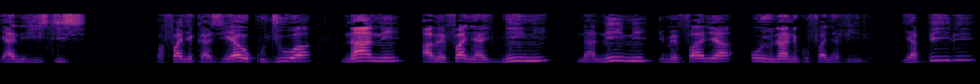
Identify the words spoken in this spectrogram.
yani justice wafanye kazi yao kujua nani amefanya nini na nini imefanya huyu nani kufanya vile. Ya pili,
